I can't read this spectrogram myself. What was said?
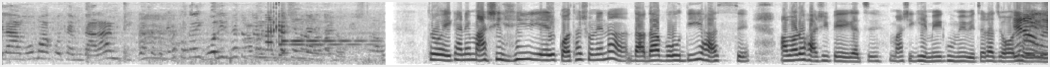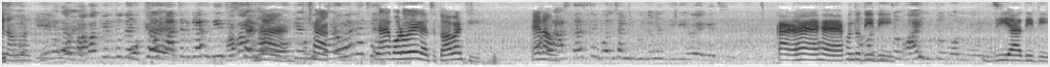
এলাম? ও মা কোথায়? আমি দাঁড়া আমি জিজ্ঞাসা করছি। এই গলির ভেতরটার নামটা কেন জানি না। তো তো এখানে মাসি এর কথা শুনে না দাদা বৌদি হাসছে। আমারও হাসি পেয়ে গেছে। মাসি ঘেমে ঘুমে বেচারা জল হয়ে গেছে? হ্যাঁ বড় হয়ে গেছে? হ্যাঁ বড় হয়ে গেছে তো আবার কি? এ নাও। আবার আস্তে আস্তে বলছে আমি দুজনের দিদি হয়ে হ্যাঁ হ্যাঁ এখন তো দিদি। জিয়া দিদি।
